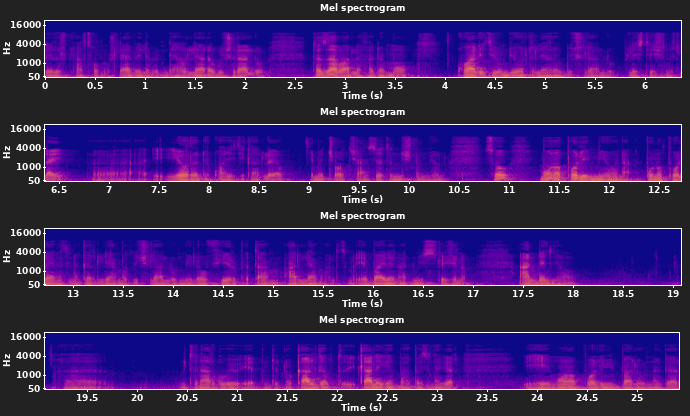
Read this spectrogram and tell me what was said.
ሌሎች platform ኦች ላይ available እንዳይሆን ሊያደርጉ ይችላሉ። ከዛ ባለፈ ደግሞ quality ው እንዲወርድ ሊያደርጉ ይችላሉ። PlayStation ኦች ላይ የወረደ quality ካለው ያው የመጫወት chance ትንሽ ነው የሚሆነው monopoly የሚሆን monopoly አይነት ነገር ሊያመጡ ይችላሉ የሚለው fear በጣም አለ ማለት ነው። የባይደን administration ም አንደኛው እንትን አድርጎ ምንድነው ቃል የገባበት ነገር ይሄ monopoly የሚባለውን ነገር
